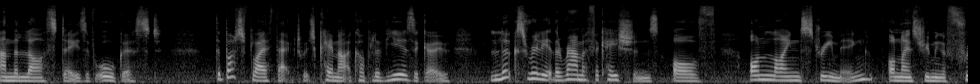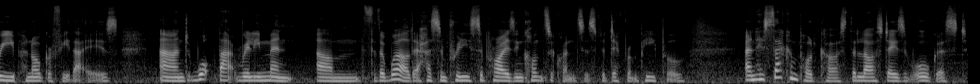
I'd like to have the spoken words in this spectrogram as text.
and the last days of August. The butterfly effect, which came out a couple of years ago, looks really at the ramifications of online streaming, online streaming of free pornography, that is, and what that really meant um, for the world. It has some pretty surprising consequences for different people. And his second podcast, The Last Days of August,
